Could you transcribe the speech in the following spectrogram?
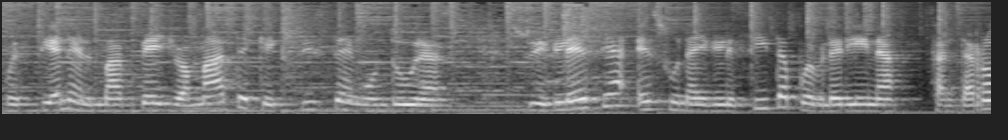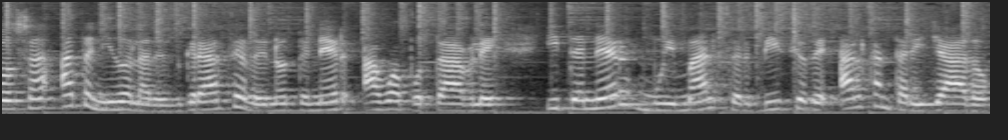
pues tiene el más bello amate que existe en Honduras. Su iglesia es una iglesita pueblerina. Santa Rosa ha tenido la desgracia de no tener agua potable y tener muy mal servicio de alcantarillado.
